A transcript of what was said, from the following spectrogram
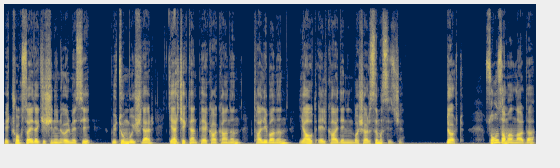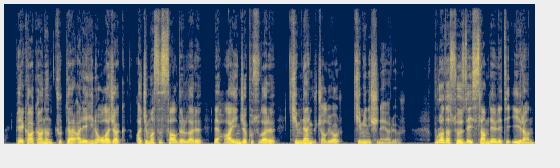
ve çok sayıda kişinin ölmesi, bütün bu işler gerçekten PKK'nın, Taliban'ın yahut El-Kaide'nin başarısı mı sizce? 4. Son zamanlarda PKK'nın Kürtler aleyhine olacak acımasız saldırıları ve haince pusuları kimden güç alıyor, kimin işine yarıyor? Burada sözde İslam devleti İran,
